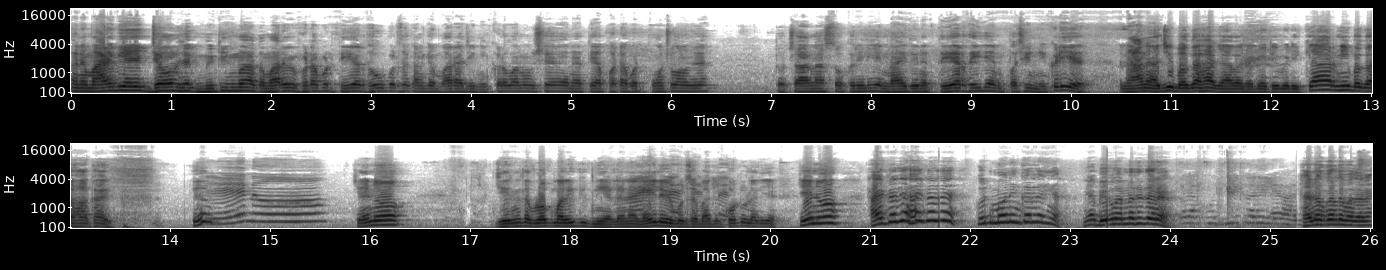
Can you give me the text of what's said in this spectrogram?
અને મારે બી એક જવાનું છે એક મિટિંગમાં તો મારે બી ફટાફટ તૈયાર થવું પડશે કારણ કે મારે હજી નીકળવાનું છે અને ત્યાં ફટાફટ પહોંચવાનું છે. તો ચા નાસ્તો કરી લઈએ નાહી ધોઈને તૈયાર થઈ જાય ને પછી નીકળીએ. અને આને હજી બગાહા જ આવે છે બેઠી બેઠી. ક્યાર નહીં બગાહા ખાય? જેનો. જેની? તો બ્લોગમાં લીધી જ નહીં એટલે એને લઈ લેવી પડશે બાકી ખોટું લાગી જાય. જેનો? હાય કરી દે હાય કરી દે. ગુડ મોર્નિંગ કરી દે અહીંયા. અહીંયા બેવાર નથી તારે. હેલો કરી દે બધાને.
